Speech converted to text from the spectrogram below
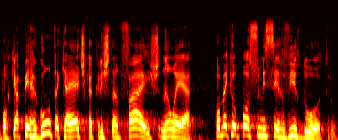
Porque a pergunta que a ética cristã faz não é como é que eu posso me servir do outro?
